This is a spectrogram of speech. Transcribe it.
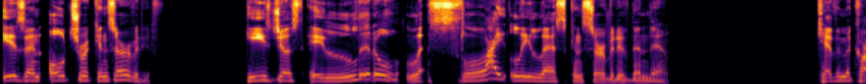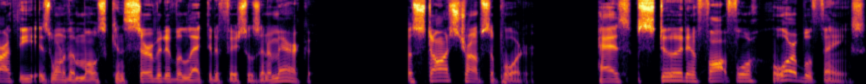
is an ultra conservative. He's just a little, slightly less conservative than them. Kevin McCarthy is one of the most conservative elected officials in America. A staunch Trump supporter, has stood and fought for horrible things,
